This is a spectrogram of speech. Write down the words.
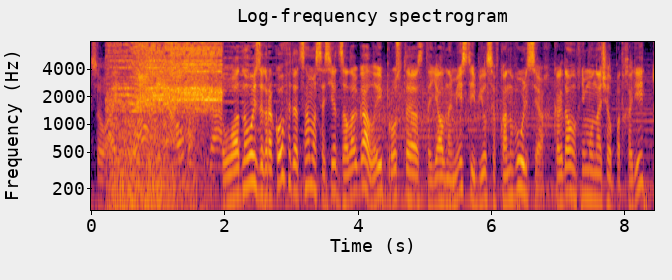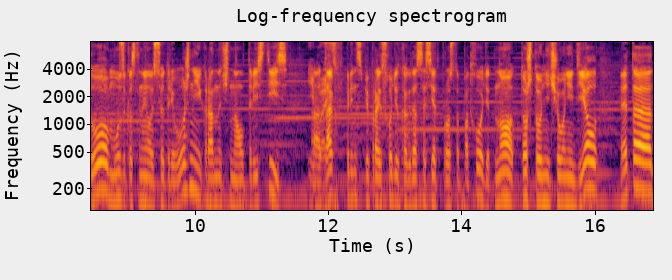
So I. У одного из игроков этот самый сосед залагал и просто стоял на месте и бился в конвульсиях. Когда он к нему начал подходить, то музыка становилась все тревожнее, экран начинал трястись. А так, в принципе, происходит, когда сосед просто подходит. Но то, что он ничего не делал, это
